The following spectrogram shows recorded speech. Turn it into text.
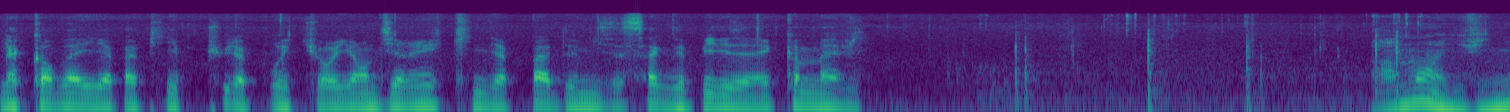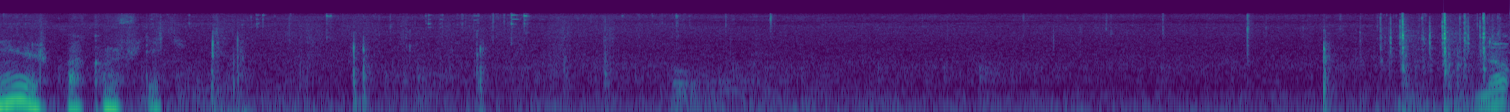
La corbeille à papier pue la pourriture et on dirait qu'il n'y a pas de mise à sac depuis des années comme ma vie. Vraiment une vie nulle, quoi, comme flic. Non.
